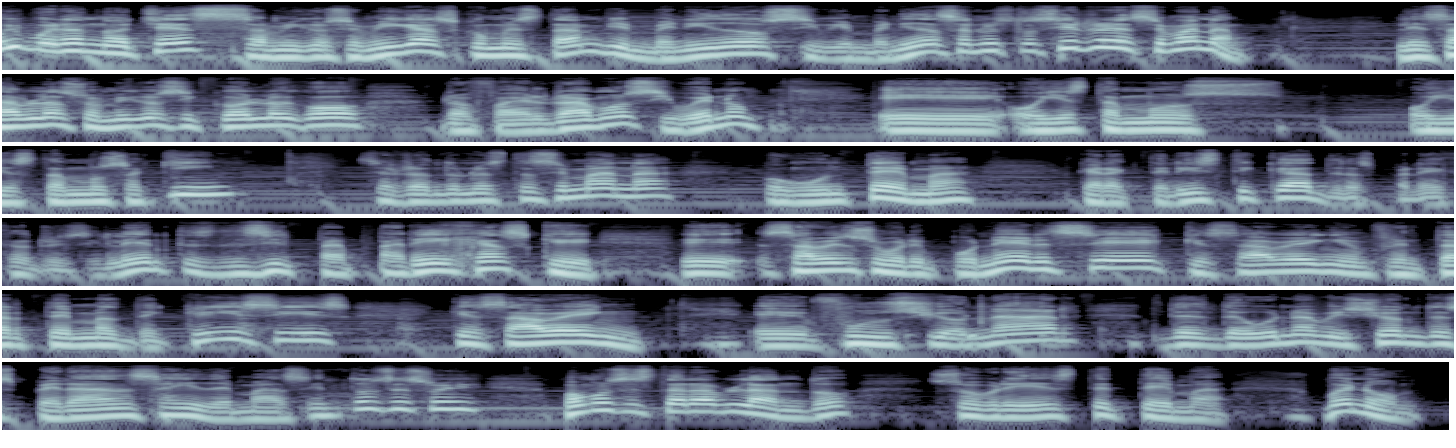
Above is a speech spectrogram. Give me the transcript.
Muy buenas noches, amigos y amigas, ¿cómo están? Bienvenidos y bienvenidas a nuestro cierre de semana. Les habla su amigo psicólogo Rafael Ramos y bueno, eh, hoy, estamos, hoy estamos aquí cerrando nuestra semana con un tema característica de las parejas resilientes, es decir, parejas que eh, saben sobreponerse, que saben enfrentar temas de crisis, que saben eh, funcionar desde una visión de esperanza y demás. Entonces hoy vamos a estar hablando sobre este tema. Bueno,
